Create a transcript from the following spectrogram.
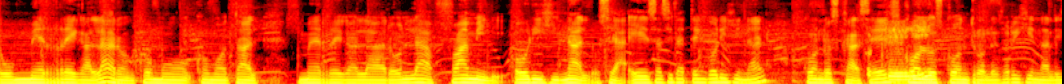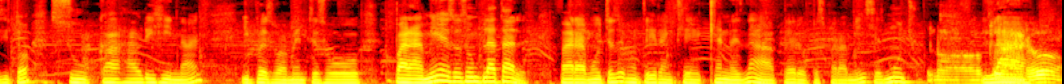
o me regalaron como, como tal. Me regalaron la Family original. O sea, esa sí la tengo original. Con los cassettes, Ok. con los controles originales y todo. Su caja original. Y pues obviamente eso, para mí eso es un platal. Para muchos de pronto dirán que, que no es nada, pero pues para mí sí es mucho. No, La- claro.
